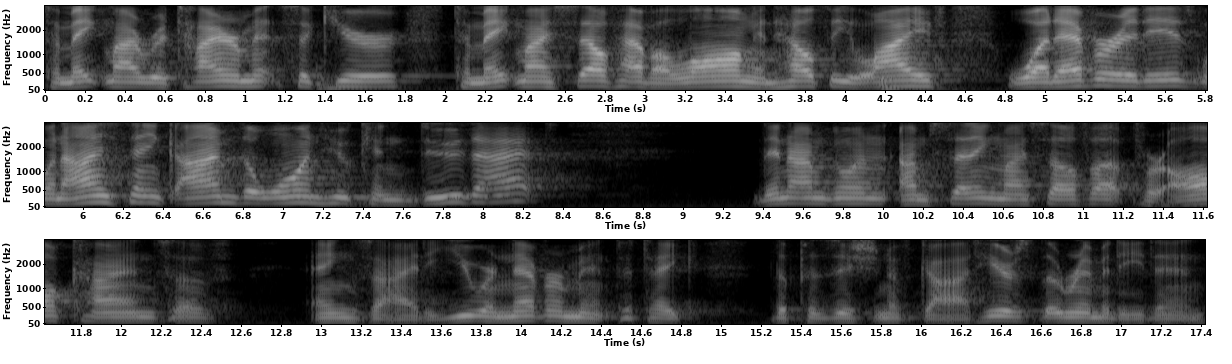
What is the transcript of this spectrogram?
to make my retirement secure, to make myself have a long and healthy life, whatever it is, when I think I'm the one who can do that, then I'm going I'm setting myself up for all kinds of anxiety. You were never meant to take the position of God. Here's the remedy then.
